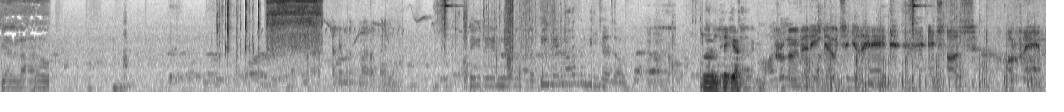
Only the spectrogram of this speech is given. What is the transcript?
चिल ठीक है ठीक है नेट मारो तीन नेट मारो फिर पीछे आ जाओ हम्म ठीक है Remove any doubts in your head. It's us or them.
